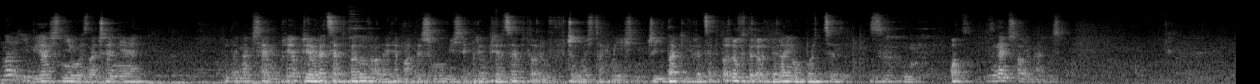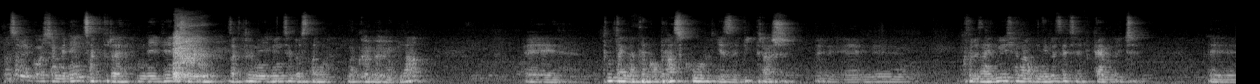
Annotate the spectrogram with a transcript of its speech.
No i wyjaśnił znaczenie, tutaj napisałem receptorów, ale chyba też mówi się receptorów w czynnościach mięśni, czyli takich receptorów, które odbierają bodźce z, od wnętrza organizmu. To są jego osiągnięcia, które mniej więcej, za które mniej więcej dostał Nagrodę Nobla. Y, tutaj na tym obrazku jest witraż, który znajduje się na Uniwersytecie w Cambridge Y,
